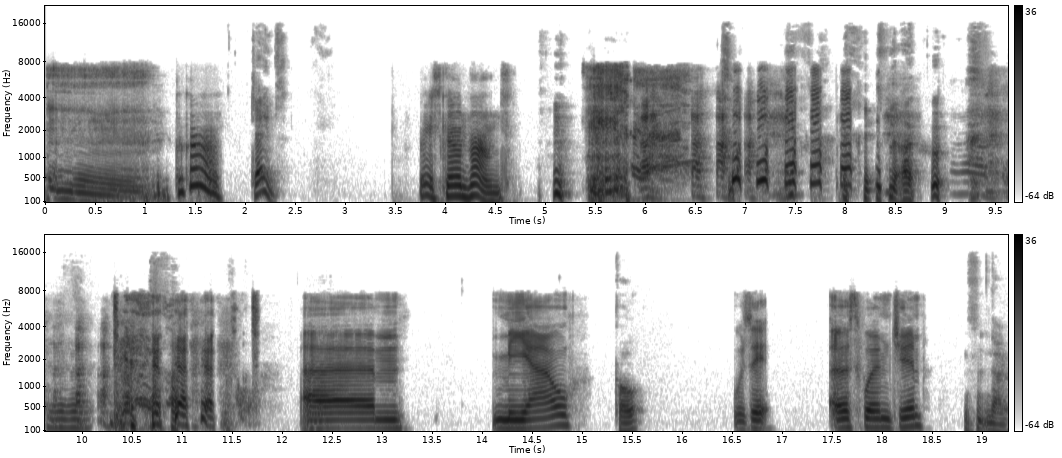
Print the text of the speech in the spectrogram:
Mm. James. It's going round. no. um, meow. Paul. Was it Earthworm Jim? no.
